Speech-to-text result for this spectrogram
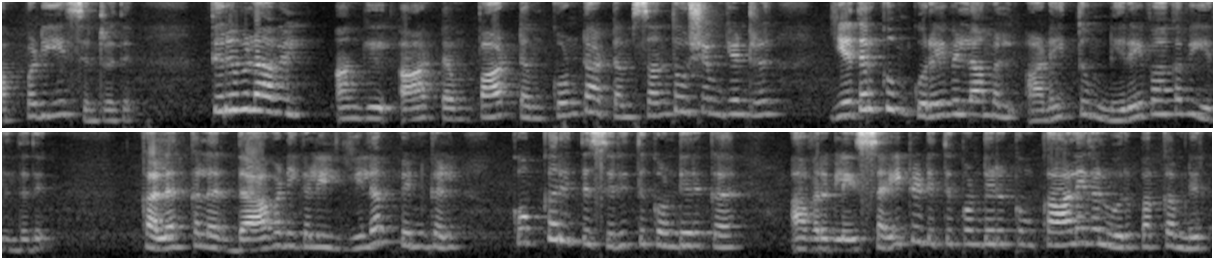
அப்படியே சென்றது. திருவிழாவில் அங்கே ஆட்டம் பாட்டம் கொண்டாட்டம் சந்தோஷம் என்று எதற்கும் குறைவில்லாமல் அனைத்தும் நிறைவாகவே இருந்தது. கலர் கலர் தாவணிகளில் இளம் பெண்கள் கொக்கரித்து சிரித்து கொண்டிருக்க அவர்களை சைட் அடித்துக் கொண்டிருக்கும் காளைகள் ஒரு பக்கம் நிற்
